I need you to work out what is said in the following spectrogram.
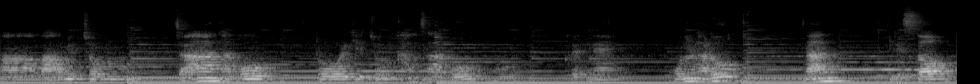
아, 마음이 좀 짠하고 또 이렇게 좀 감사하고 어, 그랬네. 오늘 하루 난 이랬어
